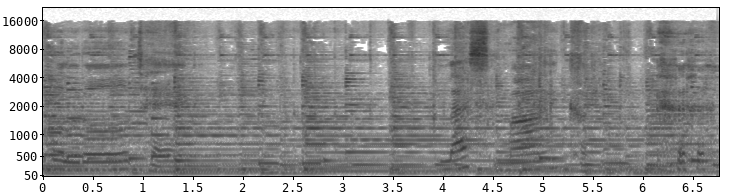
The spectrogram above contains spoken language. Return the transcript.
Simple little tag. Bless my cooking.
